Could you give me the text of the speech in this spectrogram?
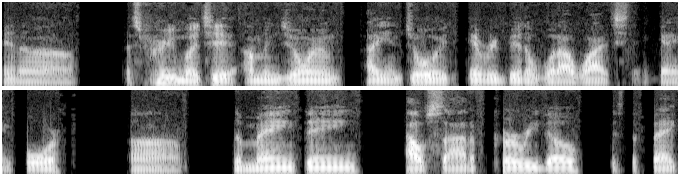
and uh, that's pretty much it. I'm enjoying. I enjoyed every bit of what I watched in Game Four. Um, the main thing outside of Curry, though, is the fact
